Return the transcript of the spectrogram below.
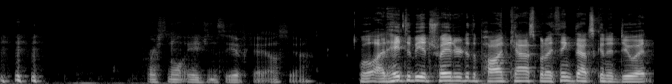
personal agency of chaos yeah Well, I'd hate to be a traitor to the podcast, but I think that's going to do it.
